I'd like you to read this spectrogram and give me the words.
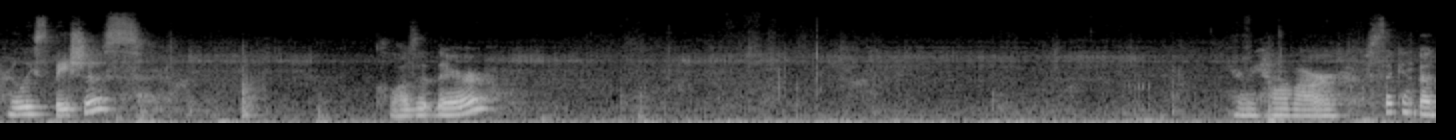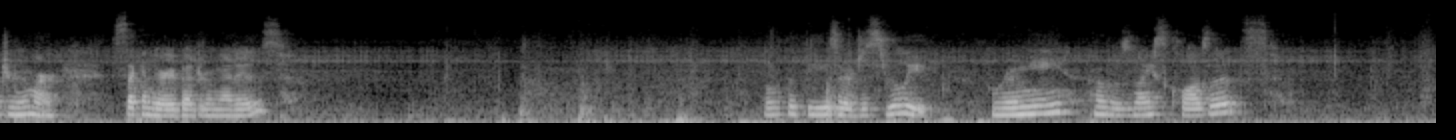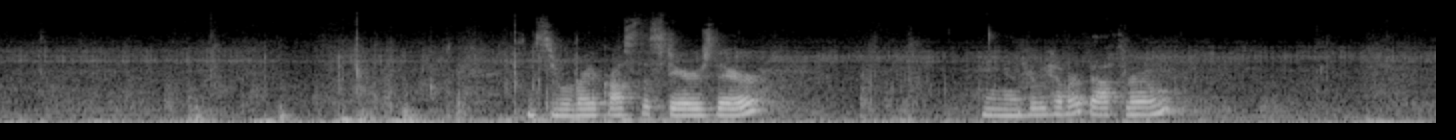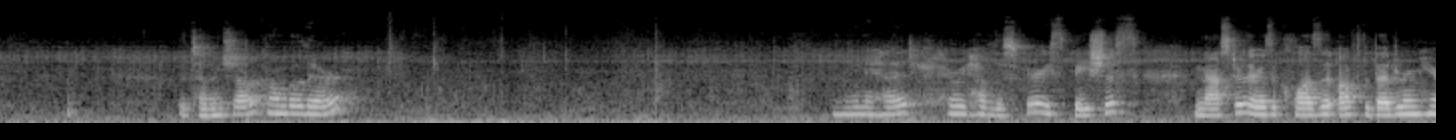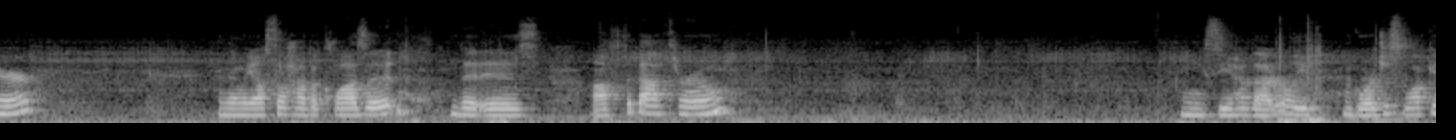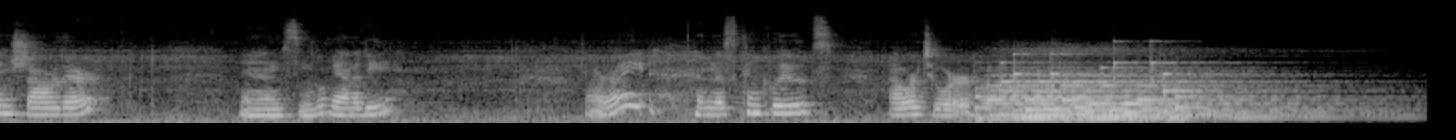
Really spacious. Closet there. Here we have our second bedroom, our secondary bedroom that is. Both of these are just really roomy, have those nice closets. You see we're right across the stairs there. And here we have our bathroom. The tub and shower combo there. Moving ahead, here we have this very spacious master. There is a closet off the bedroom here. And then we also have a closet that is off the bathroom. And you see you have that really gorgeous walk-in shower there and single vanity. All right, and this concludes our tour.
